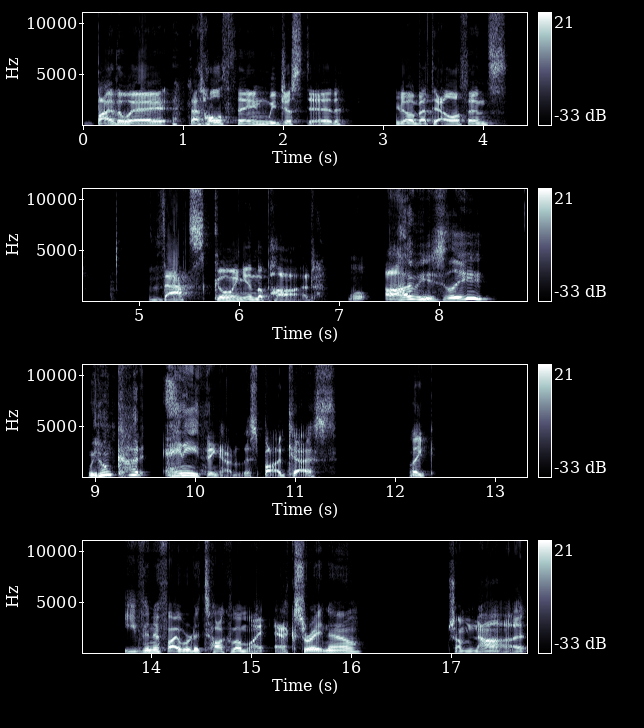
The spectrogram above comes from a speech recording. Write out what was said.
By the way, that whole thing we just did, you know, about the elephants, that's going in the pod. Well, obviously, we don't cut anything out of this podcast. Like, even if I were to talk about my ex right now, which I'm not,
